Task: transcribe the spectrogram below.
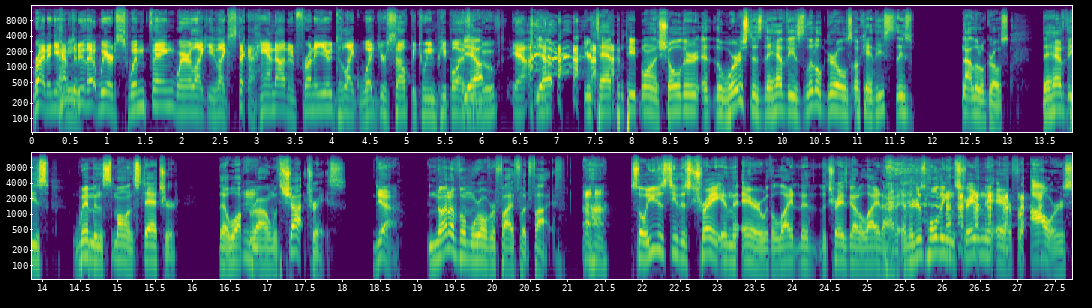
right. And you I have to do that weird swim thing where like you like stick a hand out in front of you to like wedge yourself between people as Yep. you moved. Yeah. yep, you're tapping people on the shoulder. Uh, The worst is they have these little girls. Okay, these these not little girls. They have these women small in stature that walk Hmm. around with shot trays. Yeah. None of them were over five foot five. Uh huh. So you just see this tray in the air with a light. The, the tray's got a light on it, and they're just holding it straight in the air for hours.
